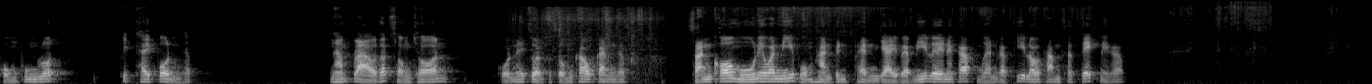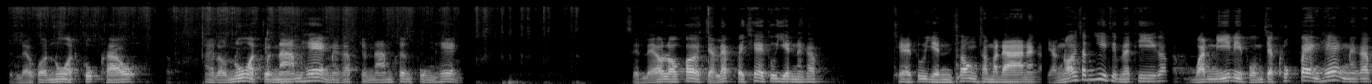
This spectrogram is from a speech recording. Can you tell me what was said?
ผงปรุงรสพริกไทยป่นครับ น้ำเปล่าสักสองช้อน คนให้ส่วนผสมเข้ากันครับ สันคอหมูในวันนี้ผมหั่นเป็นแผ่นใหญ่แบบนี้เลยนะครับ เหมือนกับที่เราทำสเต็กเนะครับ แล้วก็นวดคลุกเคล้าให้เรานวดจนน้ำแห้งนะครับ จนน้ำเครื่องปรุงแห้ง เสร็จแล้วเราก็จะแลบไปแช่ตู้เย็นนะครับ แช่ตู้เย็นช่องธรรมดานะครับ อย่างน้อยสัก 20 นาทีครับ วันนี้นี่ผมจะคลุกแป้งแห้งนะครับ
